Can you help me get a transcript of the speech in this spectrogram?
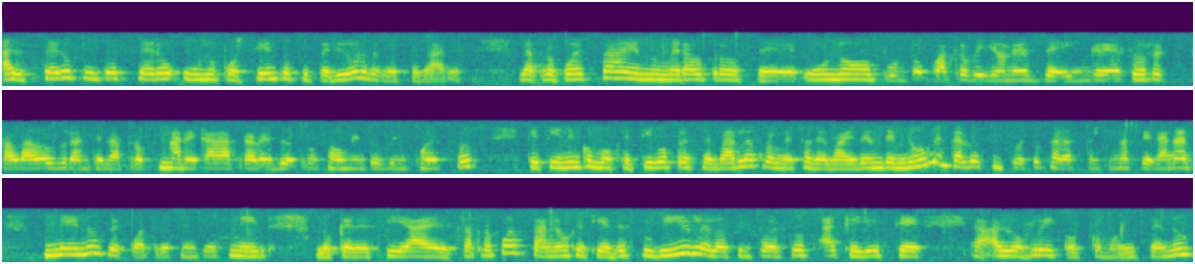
al 0.01% superior de los hogares. La propuesta enumera otros 1.4 eh, billones de ingresos recaudados durante la próxima década a través de otros aumentos de impuestos que tienen como objetivo preservar la promesa de Biden de no aumentar los impuestos a las personas que ganan menos de 400 mil, lo que decía esta propuesta, ¿no? Que quiere subirle los impuestos a aquellos que a los ricos, como dice, ¿no?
